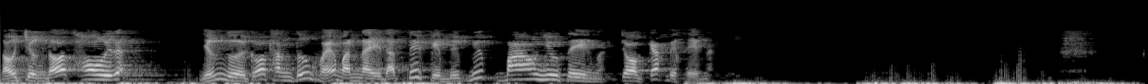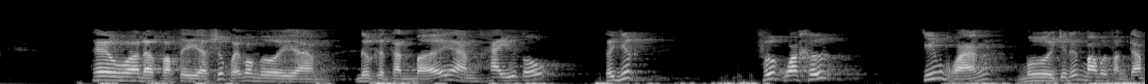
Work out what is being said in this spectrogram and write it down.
nội chừng đó thôi đó, những người có thân tướng khỏe mạnh này đã tiết kiệm được biết bao nhiêu tiền cho các việc thiện này. theo đạo phật thì sức khỏe con người à, được hình thành bởi à, hai yếu tố. Thứ nhất, phước quá khứ chiếm khoảng 10 cho đến 30 phần trăm.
